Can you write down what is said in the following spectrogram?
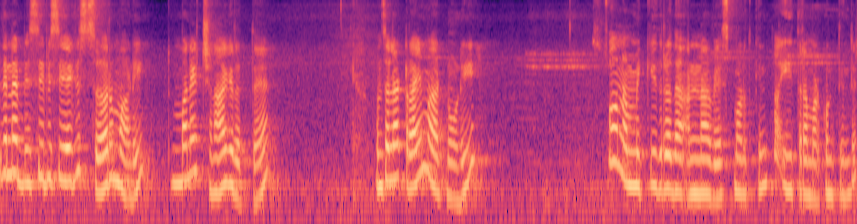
ಇದನ್ನು ಬಿಸಿ ಬಿಸಿಯಾಗಿ ಸರ್ವ್ ಮಾಡಿ ತುಂಬಾ ಚೆನ್ನಾಗಿರುತ್ತೆ. ಒಂದ್ಸಲ ಟ್ರೈ ಮಾಡಿ ನೋಡಿ. ಸೊ ನಮ್ಮ ಮಿಕ್ಕಿದ್ರದ ಅನ್ನ ವೇಸ್ಟ್ ಮಾಡೋದಕ್ಕಿಂತ ಈ ಥರ ಮಾಡ್ಕೊಂಡು ತಿಂದರೆ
